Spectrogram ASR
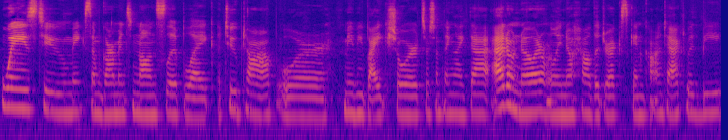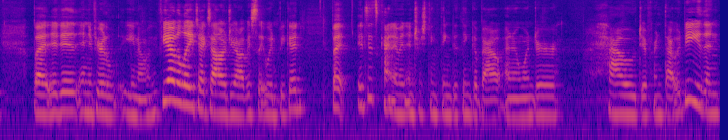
ways to make some garments non-slip like a tube top or maybe bike shorts or something like that? I don't know. I don't really know how the direct skin contact would be but it is and if you're you know if you have a latex allergy obviously it wouldn't be good. But it is kind of an interesting thing to think about and i wonder how different that would be than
